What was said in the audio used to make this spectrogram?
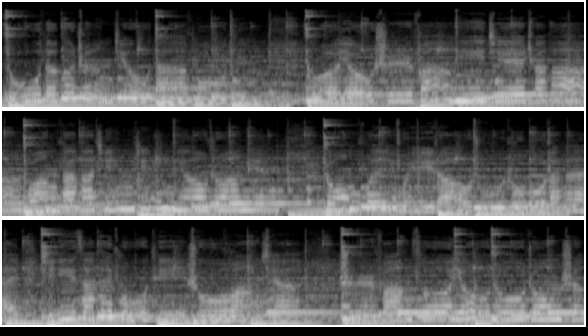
速得成就大菩提。所有十方一切刹，广大清净妙庄严，终会围绕诸如来，悉在菩提树王下。十方所有诸众生，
